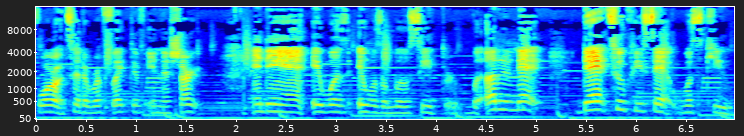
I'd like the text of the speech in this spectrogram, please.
forward to the reflective in the shirt. And then it was, it was a little see-through. But other than that, that two-piece set was cute.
